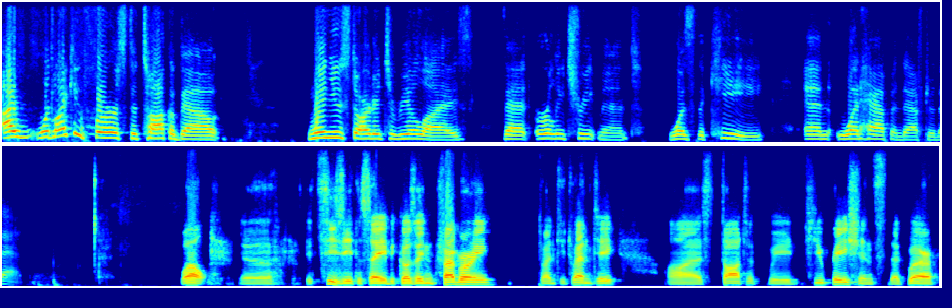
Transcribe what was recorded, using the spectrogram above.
I would like you first to talk about when you started to realize that early treatment was the key and what happened after that? Well, uh, it's easy to say because in February 2020, I started with few patients that were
